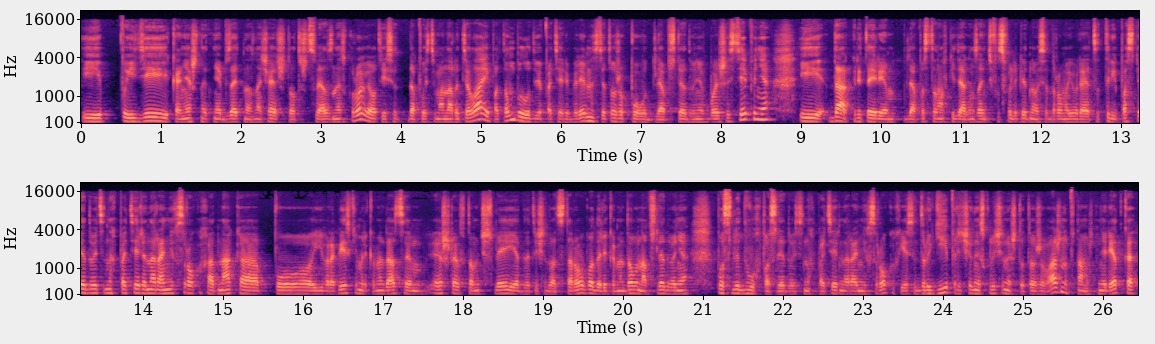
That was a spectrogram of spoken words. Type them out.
и по идее, конечно, это не обязательно означает что-то, что связанное с кровью. Вот если, допустим, она родила, и потом было две потери беременности, это уже повод для обследования в большей степени. И да, критерием для постановки диагноза антифосфолипидного синдрома является три последовательных потери на ранних сроках, однако по европейским рекомендациям рекомендациям ЭШР, в том числе и 2022 года, рекомендовано обследование после двух последовательных потерь на ранних сроках. Если другие причины исключены, что тоже важно, потому что нередко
